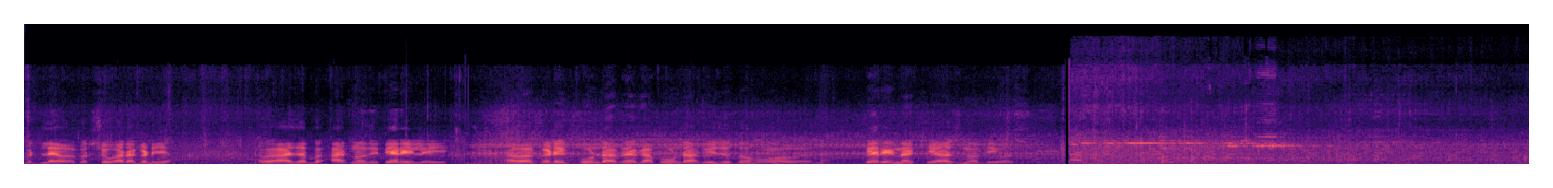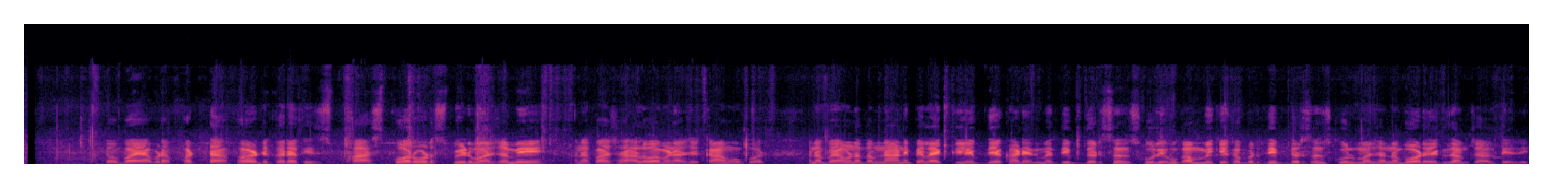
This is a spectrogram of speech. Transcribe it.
બદલાવા કરશું વારા ઘડીએ. હવે આજે આજનો દી પહેરી લઈએ. હવે ઘડીક ભૂંડા ભેગા ભૂંડા બીજું તો શું હવે ને. પહેરી નાખીએ આજનો દિવસ. તો ભાઈ આપણે ફટાફટ ઘરેથી ફાસ્ટ ફોરવર્ડ સ્પીડમાં જમી અને પાછા હાલવા માંડ્યા છે કામ ઉપર. અને ભાઈ, હમણાં તમને આની પહેલાં એક ક્લિપ દેખાડી મેં, દીપદર્શન સ્કૂલે. શું કામ મૂકી ખબર? દીપદર્શન સ્કૂલમાં છે ને બોર્ડ એક્ઝામ ચાલતી હતી.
